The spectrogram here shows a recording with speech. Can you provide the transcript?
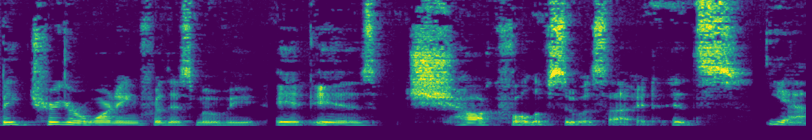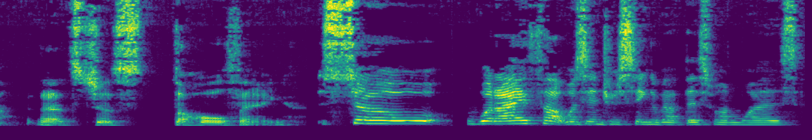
Big trigger warning for this movie. It is chock full of suicide. It's, Yeah. that's just the whole thing. So what I thought was interesting about this one was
